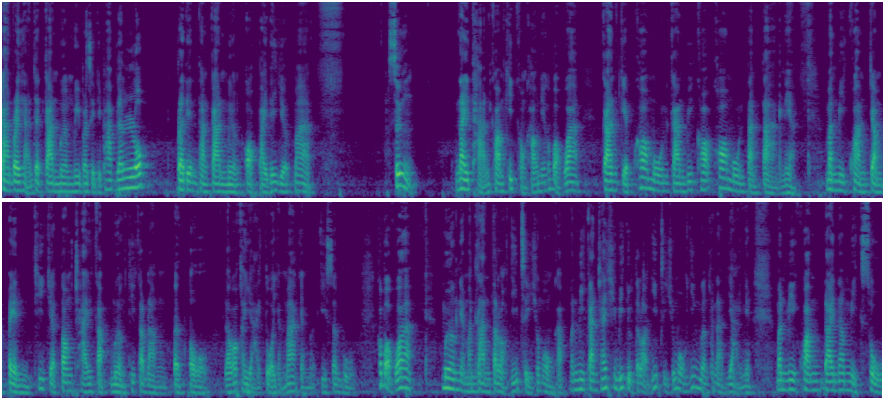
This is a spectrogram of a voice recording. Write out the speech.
การบริหารจัดการเมืองมีประสิทธิภาพและลบประเด็นทางการเมืองออกไปได้เยอะมาก ซึ่งในฐานความคิดของเขาเนี่ยเขาบอกว่าการเก็บข้อมูลการวิเคราะห์ข้อมูลต่างๆเนี่ยมันมีความจำเป็นที่จะต้องใช้กับเมืองที่กำลังเติบโต แล้วก็ขยายตัวอย่างมากอย่างเมืองอิสตันบูลเขาบอกว่าเมืองเนี่ยมันรันตลอด 24 ชั่วโมงครับ มันมีการใช้ชีวิตอยู่ตลอด 24 ชั่วโมง ยิ่งเมืองขนาดใหญ่เนี่ย มันมีความดินามิกสูง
